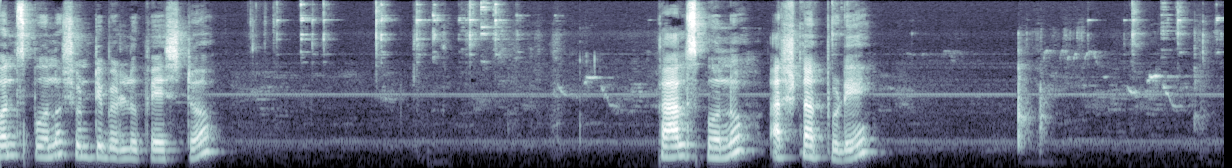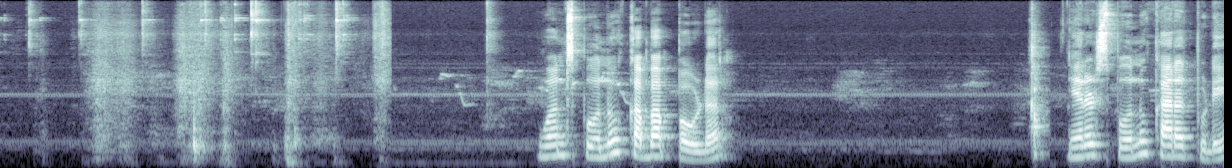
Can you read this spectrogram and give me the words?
ಒಂದು ಸ್ಪೂನು ಶುಂಠಿ ಬೆಳ್ಳು ಪೇಸ್ಟು, ಕಾಲು ಸ್ಪೂನು ಅರ್ಶಿನದ ಪುಡಿ, ಒಂದು ಸ್ಪೂನು ಕಬಾಬ್ ಪೌಡರ್, ಎರಡು ಸ್ಪೂನು ಖಾರದ ಪುಡಿ.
